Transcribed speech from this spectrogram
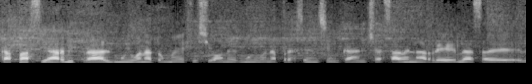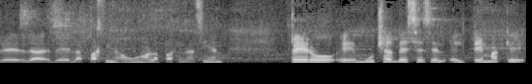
capacidad arbitral, muy buena toma de decisiones, muy buena presencia en cancha, saben las reglas eh, de, la página 1 a la página 100, pero eh, muchas veces el, tema que,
